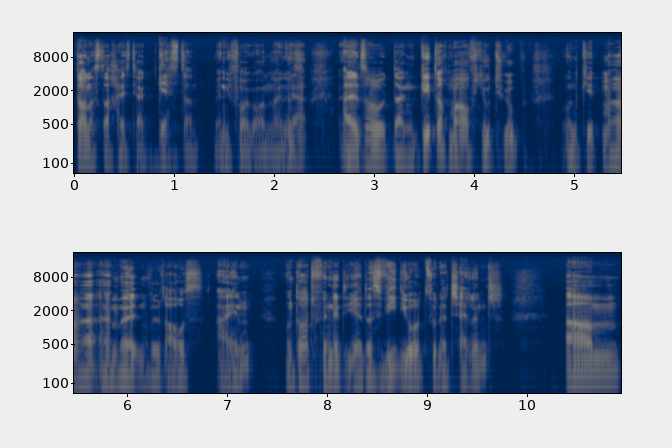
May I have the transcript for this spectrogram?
Donnerstag heißt ja gestern, wenn die Folge online ist. Ja, ja. Also dann geht doch mal auf YouTube und gebt mal äh, Mölten will raus ein. Und dort findet ihr das Video zu der Challenge. Ähm,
